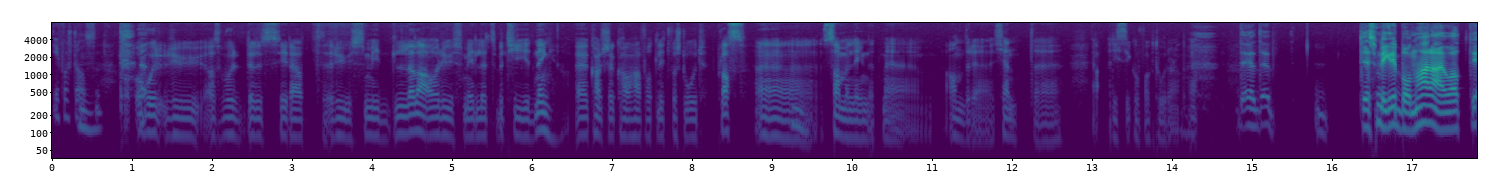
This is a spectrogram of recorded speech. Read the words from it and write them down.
i, forståelsen. Mm. Og, hvor, ru, altså hvor, det du sier er at rusmiddelet da, og rusmiddelets betydning eh, kanskje kan ha fått litt for stor plass eh, sammenlignet med andre kjente ja, risikofaktorer. Da. Ja. Det, det, det som ligger i bånn her, er jo at de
